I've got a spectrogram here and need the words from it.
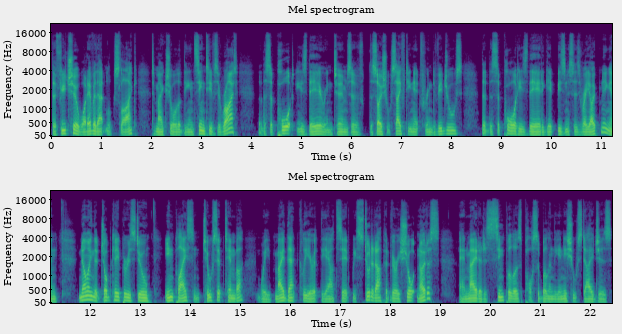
the future, whatever that looks like, to make sure that the incentives are right, that the support is there in terms of the social safety net for individuals, that the support is there to get businesses reopening, and knowing that JobKeeper is still in place until September we made that clear at the outset. We stood it up at very short notice and made it as simple as possible in the initial stages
